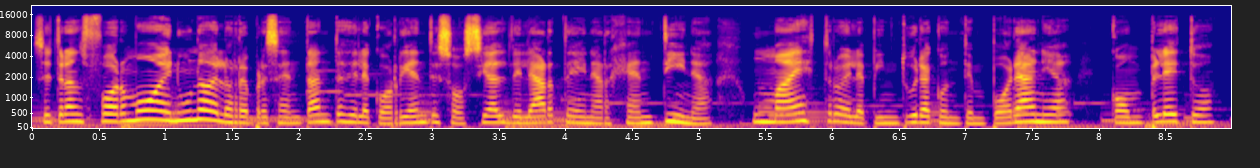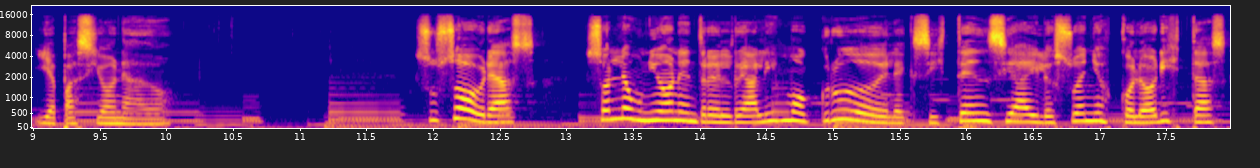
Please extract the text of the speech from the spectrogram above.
se transformó en uno de los representantes de la corriente social del arte en Argentina, un maestro de la pintura contemporánea, completo y apasionado. Sus obras son la unión entre el realismo crudo de la existencia y los sueños coloristas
